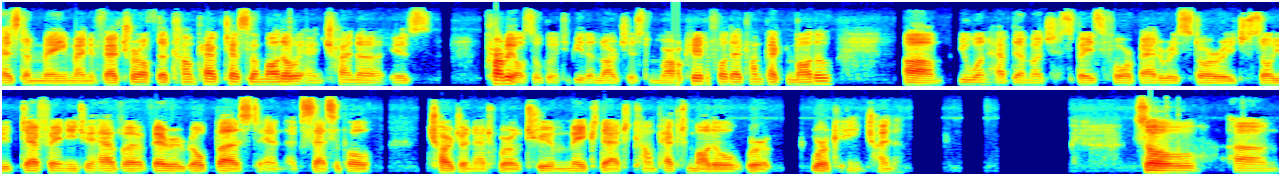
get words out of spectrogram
as the main manufacturer of the compact Tesla model, and China is probably also going to be the largest market for that compact model. Um, you won't have that much space for battery storage, so you definitely need to have a very robust and accessible charger network to make that compact model work work in China. So um,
